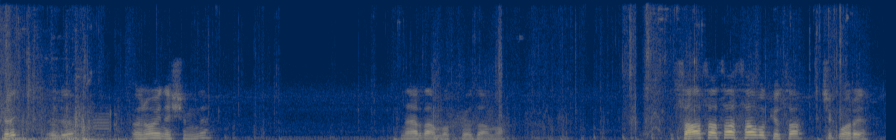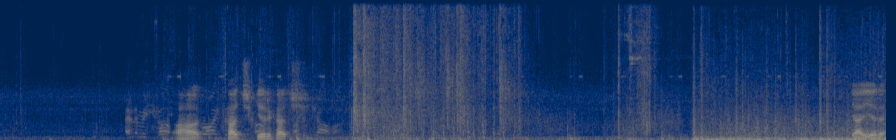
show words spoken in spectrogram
Kırık. Ölüyor. Öne oyna şimdi. Nereden bakıyordu ama? Sağ sağ sağ sağ bakıyor sağ. Çıkma oraya. Aha kaç geri kaç. Gel yere.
